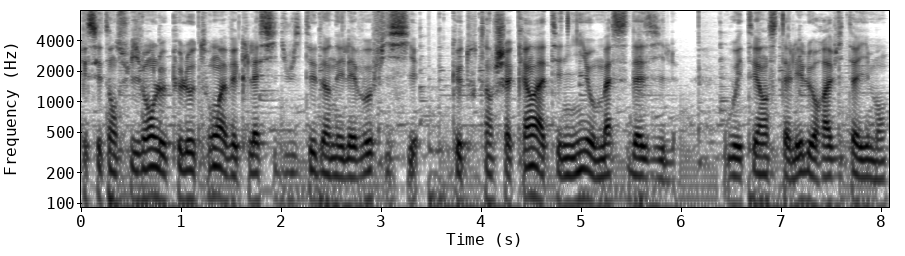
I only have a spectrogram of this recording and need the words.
et c'est en suivant le peloton avec l'assiduité d'un élève officier que tout un chacun atteignit au mas d'asile, où était installé le ravitaillement.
